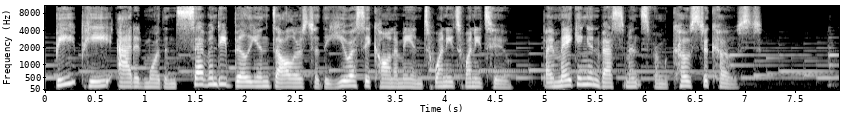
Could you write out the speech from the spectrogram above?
BP added more than $70 billion to the U.S. economy in 2022 by making investments from coast to coast.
